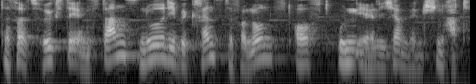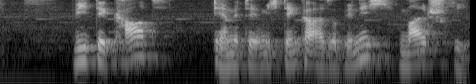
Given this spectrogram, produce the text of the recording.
das als höchste Instanz nur die begrenzte Vernunft oft unehrlicher Menschen hat. Wie Descartes, der mit dem Ich denke also bin ich, mal schrieb.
